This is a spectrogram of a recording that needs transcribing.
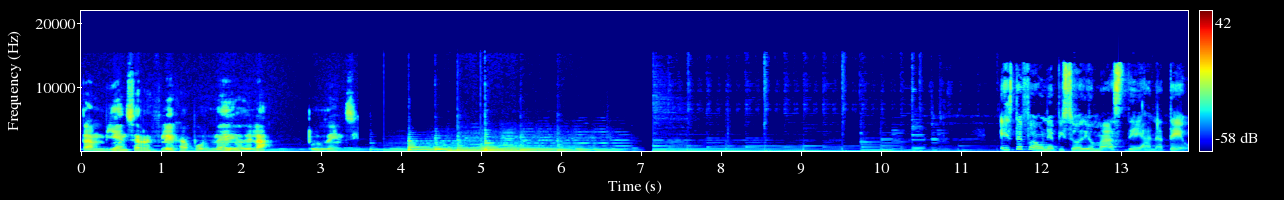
también se refleja por medio de la prudencia. Un episodio más de Anateo.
